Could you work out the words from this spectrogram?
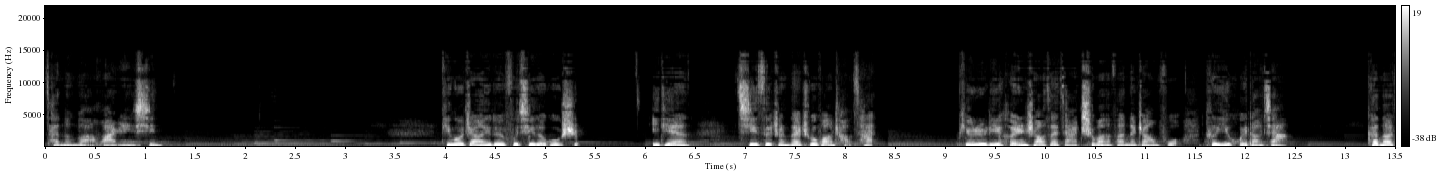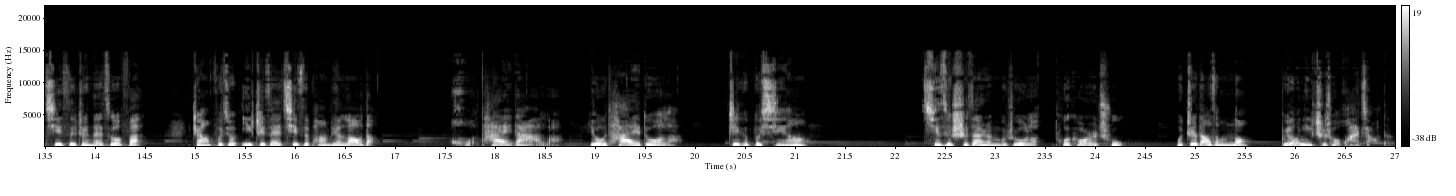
才能暖化人心。听过这样一对夫妻的故事：一天，妻子正在厨房炒菜，平日里很少在家吃晚饭的丈夫特意回到家，看到妻子正在做饭，丈夫就一直在妻子旁边唠叨：“火太大了，油太多了，这个不行。”妻子实在忍不住了，脱口而出：“我知道怎么弄，不用你指手画脚的。”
